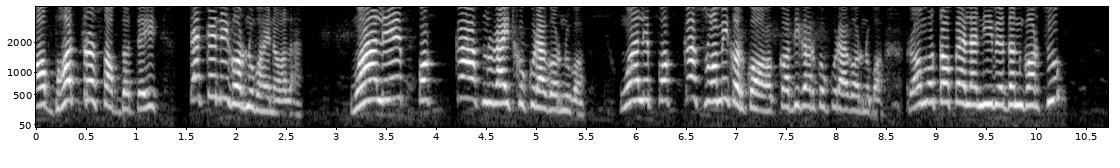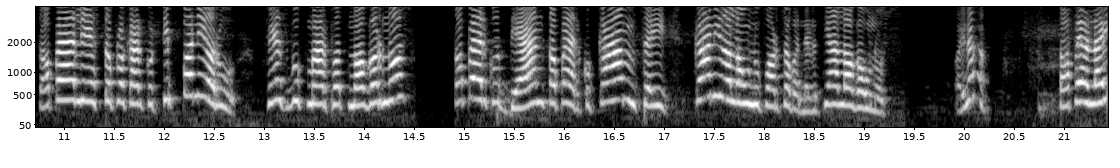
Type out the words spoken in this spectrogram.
अभद्र शब्द चाहिँ ट्याक्कै नै गर्नु भएन होला। उहाँले पक्का आफ्नो राइटको कुरा गर्नुभयो। उहाँले पक्का श्रमिकहरूको हक अधिकारको कुरा गर्नुभयो। र म तपाईँहरूलाई निवेदन गर्छु तपाईँहरूले यस्तो प्रकारको टिप्पणीहरू फेसबुक मार्फत नगर्नुहोस्। तपाईँहरूको ध्यान तपाईँहरूको काम चाहिँ कहाँनिर लाउनु पर्छ भनेर त्यहाँ लगाउनुहोस्। होइन? तपाईँहरूलाई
